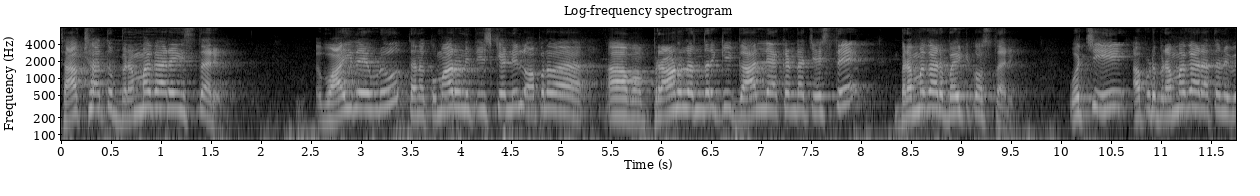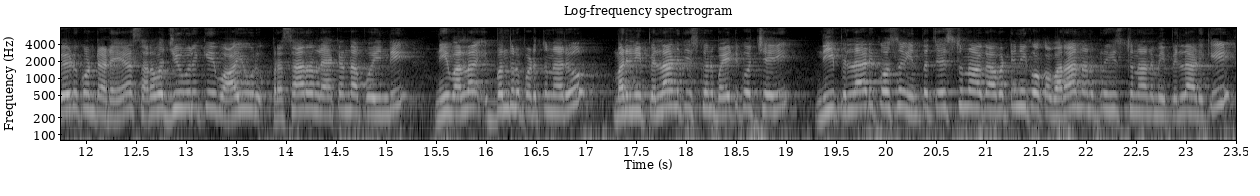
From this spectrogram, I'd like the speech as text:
సాక్షాత్తు బ్రహ్మగారే ఇస్తారు. వాయుదేవుడు తన కుమారుని తీసుకెళ్ళి లోపల ప్రాణులందరికీ గాలి లేకుండా చేస్తే బ్రహ్మగారు బయటకు వస్తారు వచ్చి అప్పుడు బ్రహ్మగారు అతను వేడుకుంటాడయ్యా సర్వజీవులకి వాయువు ప్రసారం లేకుండా పోయింది. నీ వల్ల ఇబ్బందులు పడుతున్నారు. మరి నీ పిల్లాన్ని తీసుకొని బయటకు వచ్చేయి నీ పిల్లాడి కోసం ఇంత చేస్తున్నావు కాబట్టి నీకు ఒక వరాన్ని అనుగ్రహిస్తున్నాను మీ పిల్లాడికి.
